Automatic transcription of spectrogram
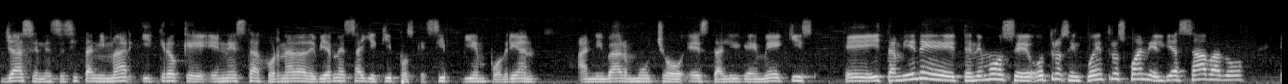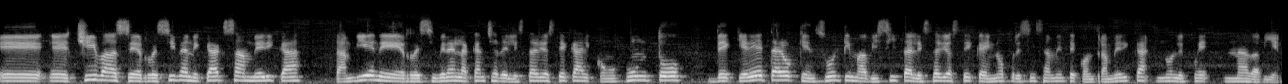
ya se necesita animar y creo que en esta jornada de viernes hay equipos que sí bien podrían animar mucho esta Liga MX. Eh, y también eh, tenemos eh, otros encuentros, Juan, el día sábado Chivas recibe a Necaxa América, también recibirá en la cancha del Estadio Azteca el conjunto de Querétaro, que en su última visita al Estadio Azteca y no precisamente contra América, no le fue nada bien.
